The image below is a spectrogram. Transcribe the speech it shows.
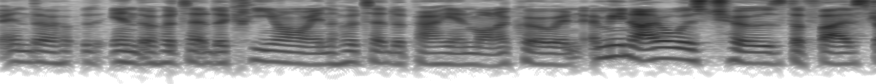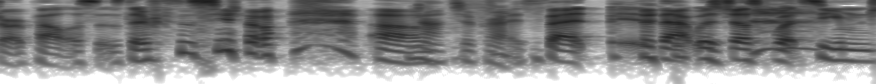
in the in the Hotel de Crillon, in the Hotel de Paris in Monaco, and I mean, I always chose the five star palaces. There was, you know, um, not surprised but that was just what seemed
